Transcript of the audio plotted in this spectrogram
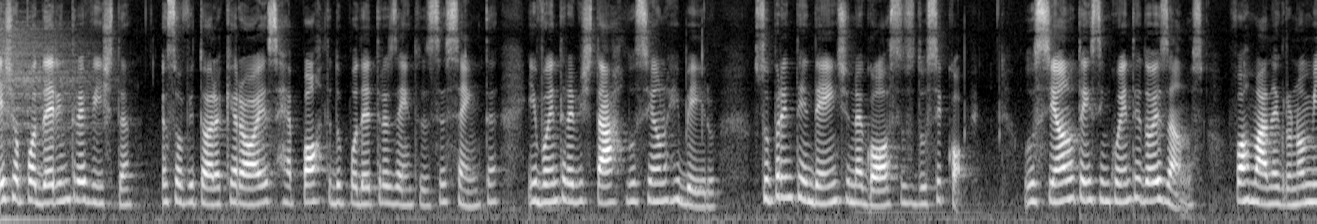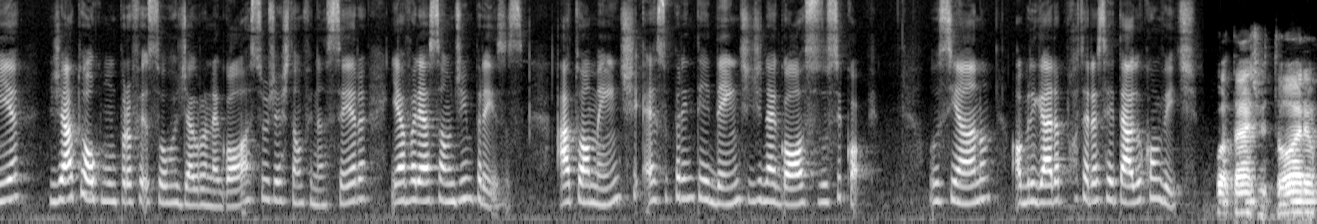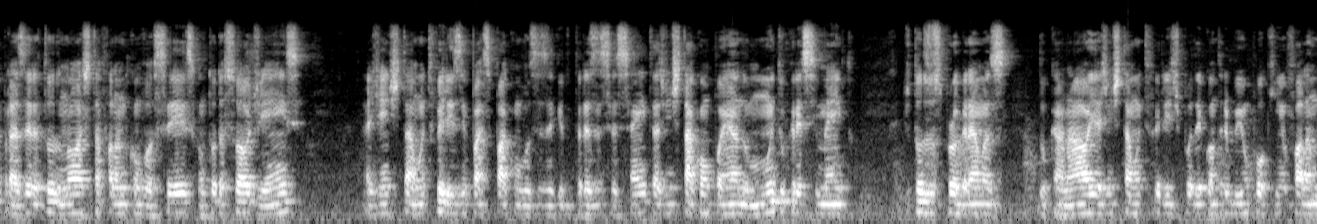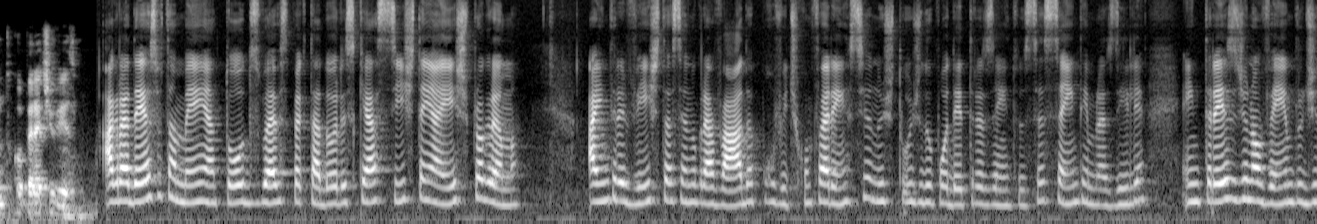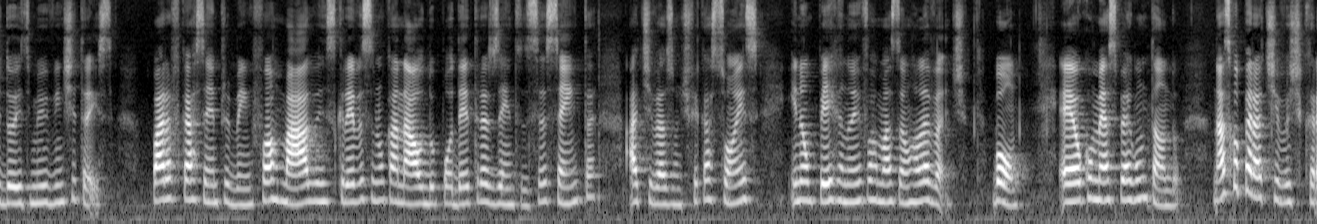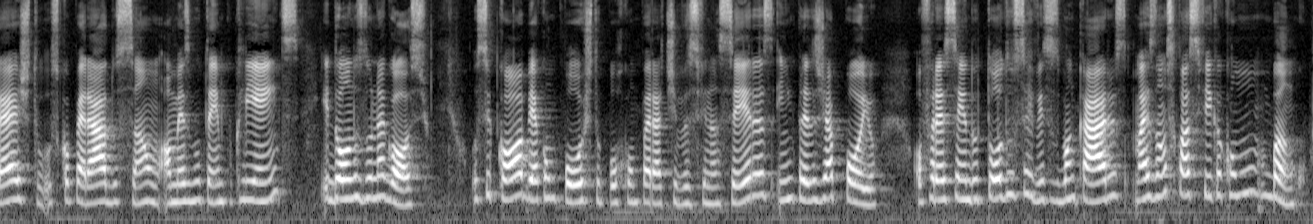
Este é o Poder Entrevista. Eu sou Vitória Queiroz, repórter do Poder 360 e vou entrevistar Luciano Ribeiro, superintendente de negócios do Cicobi. Luciano tem 52 anos, formado em agronomia, já atuou como professor de agronegócio, gestão financeira e avaliação de empresas. Atualmente é superintendente de negócios do Cicobi. Luciano, obrigada por ter aceitado o convite. Boa tarde, Vitória. O prazer é todo nosso estar falando com vocês, com toda a sua audiência. A gente está muito feliz em participar com vocês aqui do 360. A gente está acompanhando muito o crescimento de todos os programas do canal e a gente está muito feliz de poder contribuir um pouquinho falando do cooperativismo. Agradeço também a todos os web espectadores que assistem a este programa. A entrevista sendo gravada por videoconferência no estúdio do Poder 360 em Brasília, em 13 de novembro de 2023. Para ficar sempre bem informado, inscreva-se no canal do Poder 360, ative as notificações e não perca nenhuma informação relevante. Bom, é, eu começo perguntando: nas cooperativas de crédito, os cooperados são, ao mesmo tempo, clientes e donos do negócio. O Cicobi é composto por cooperativas financeiras e empresas de apoio, oferecendo todos os serviços bancários, mas não se classifica como um banco.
